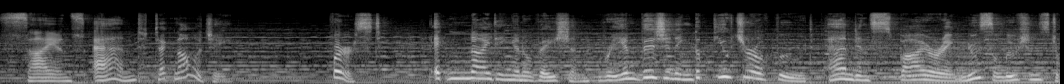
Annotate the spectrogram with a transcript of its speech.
science, and technology. First, igniting innovation, re envisioning the future of food, and inspiring new solutions to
